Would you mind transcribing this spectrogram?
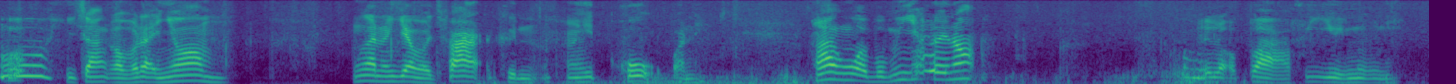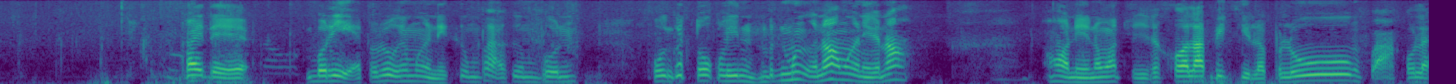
โอ้ยจังก็บ่ได้ยอมเมื่อนั้นยังว่าจะพาขึ้นหาเฮ็ดโคปานนี้หางัวบ่มีหยังเลยเนาะเลยหลอบป่าฟรีอยู่มื้อนี้ใกล้แต่บ่ได้ปลาลุงให้มือนี้คืมผ้าคืมพลพลก็ตกลินเป็นมือเนาะมือนี้ก็เนาะฮอนี่นะมัดสิขอลาไปกิล้วปลาลุงฝากกดไล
